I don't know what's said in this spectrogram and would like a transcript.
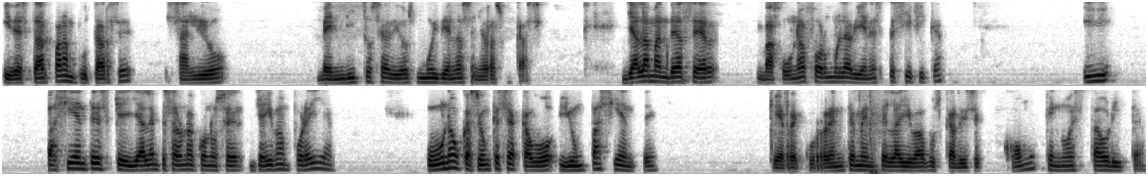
Y de estar para amputarse, salió, bendito sea Dios, muy bien la señora a su casa. Ya la mandé a hacer bajo una fórmula bien específica y pacientes que ya la empezaron a conocer ya iban por ella. Hubo una ocasión que se acabó y un paciente que recurrentemente la iba a buscar dice, ¿cómo que no está ahorita?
